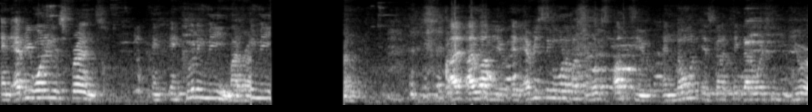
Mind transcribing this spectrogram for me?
And every one of his friends, including me, my friend, me, I, I love you, and every single one of us looks up to you, and no one is going to take that away from you. You're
